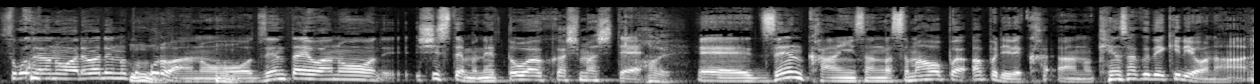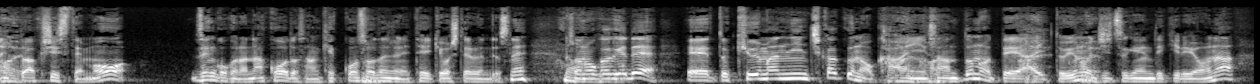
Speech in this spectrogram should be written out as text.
そこで、あの、我々のところは、あの、全体は、あの、システム、ネットワーク化しまして、はい、えー、全会員さんがスマホアプリであの検索できるようなネットワークシステムを、全国のナコードさん結婚相談所に提供してるんですね。うん、そのおかげで、えっ、ー、と、9万人近くの会員さんとの出会いというのを実現できるような、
